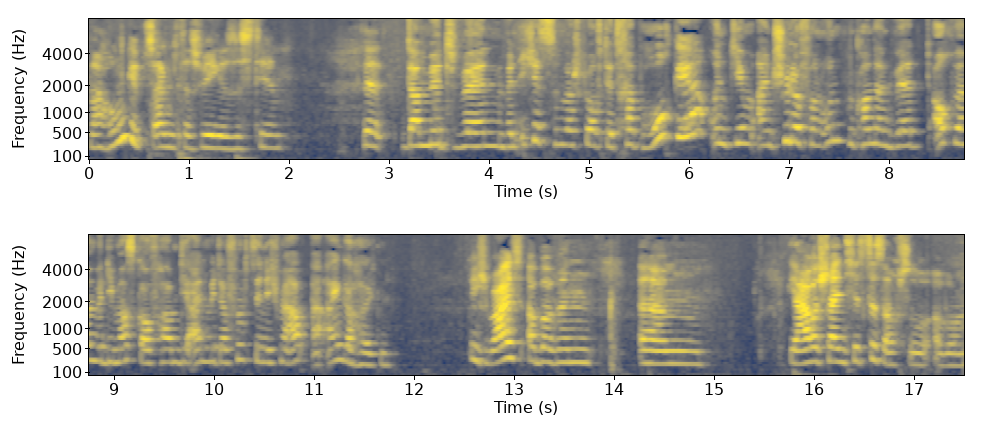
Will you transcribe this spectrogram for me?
warum gibt es eigentlich das Wegesystem? Damit, wenn, wenn ich jetzt zum Beispiel auf der Treppe hochgehe und ein Schüler von unten kommt, dann wird, auch wenn wir die Maske aufhaben, die 1,15 Meter nicht mehr äh, eingehalten. Ich weiß, aber wenn. Ähm, ja, wahrscheinlich ist das auch so, aber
